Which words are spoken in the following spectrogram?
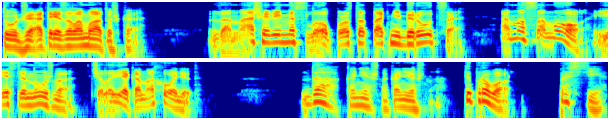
Тут же отрезала матушка. За наше ремесло просто так не берутся. Оно само, если нужно, человека находит. Да, конечно, конечно. Ты права. Прости.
